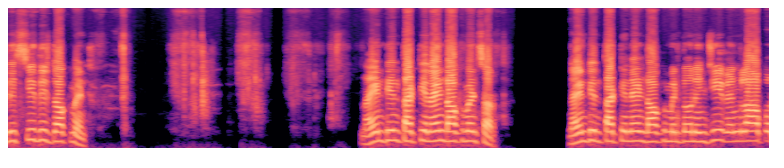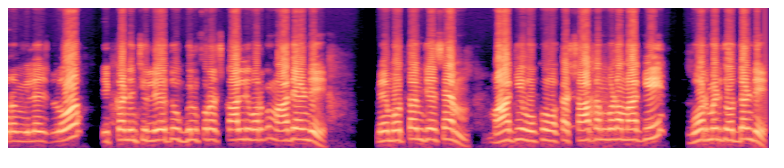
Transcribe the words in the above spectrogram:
Please see this document. Nineteen thirty nine document sir. Nineteen thirty nine document నుంచి వెంగళాపురం విలేజ్లో ఇక్కడ నుంచి లేదు గుల్ఫరోజ్ కాలనీ వరకు మాదే అండి. మేము మొత్తం చేసాం మాకి ఒక ఒక్క శాతం కూడా మాకి గవర్నమెంట్ వద్దండి.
